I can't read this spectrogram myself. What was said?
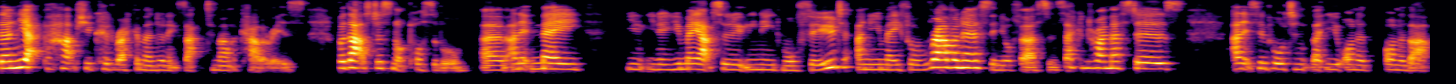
then yeah, perhaps you could recommend an exact amount of calories. But that's just not possible. Um, and it may, you, you know, you may absolutely need more food and you may feel ravenous in your first and second trimesters. And it's important that you honor honor that.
